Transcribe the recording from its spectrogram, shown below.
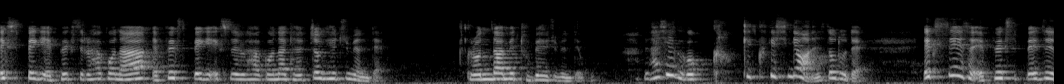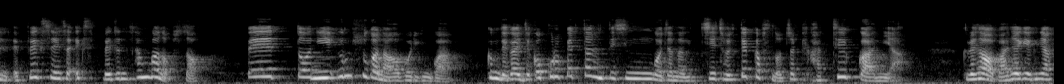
x 빼기 fx를 하거나 fx 빼기 x를 하거나 결정해주면 돼. 그런 다음에 두 배 해주면 되고. 사실 그거 그렇게 크게 신경 안 써도 돼. x에서 fx 빼든 fx에서 x 빼든 상관없어. 뺐더니 음수가 나와버린 거야. 그럼 내가 이제 거꾸로 뺐다는 뜻인 거잖아. 그치? 절대값은 어차피 같을 거 아니야. 그래서 만약에 그냥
